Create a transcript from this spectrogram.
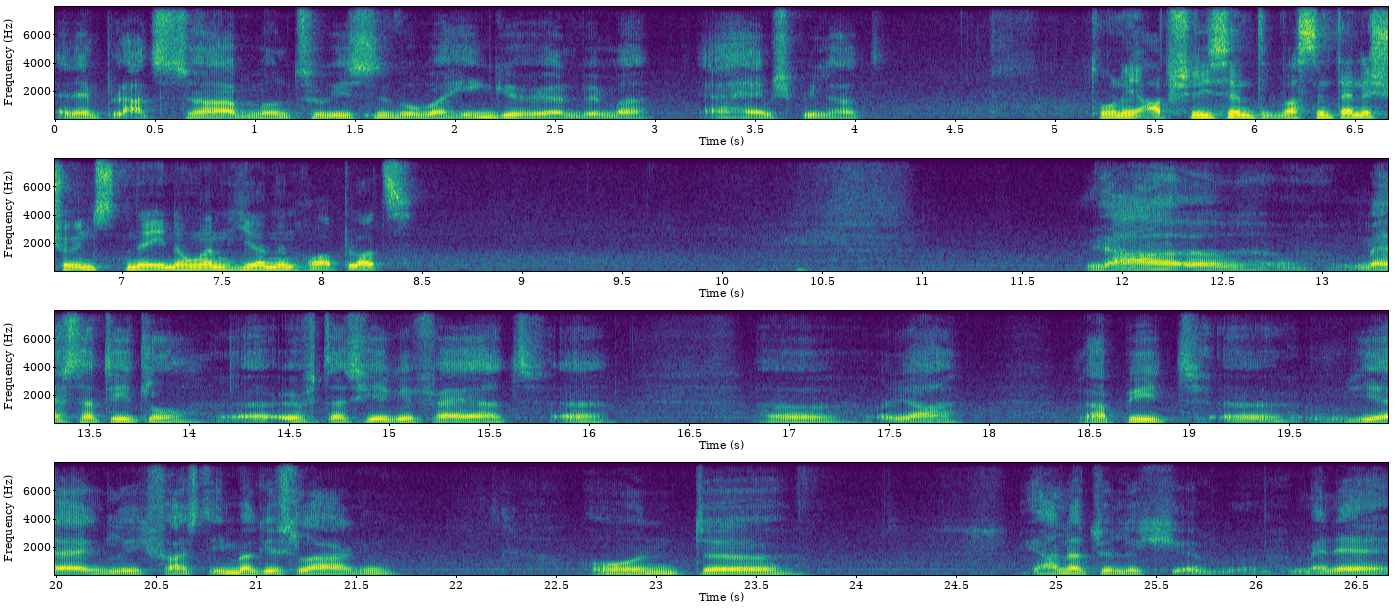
einen Platz zu haben und zu wissen, wo wir hingehören, wenn man ein Heimspiel hat. Toni, abschließend, was sind deine schönsten Erinnerungen hier an den Horplatz? Ja, äh, Meistertitel äh, öfters hier gefeiert. Äh, äh ja, Rapid äh, hier eigentlich fast immer geschlagen. Und äh, ja, natürlich meine,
